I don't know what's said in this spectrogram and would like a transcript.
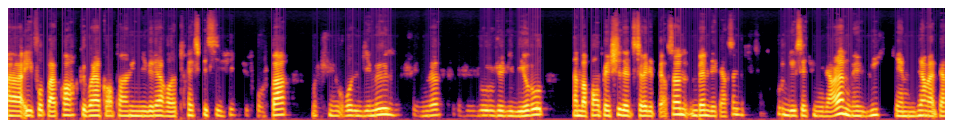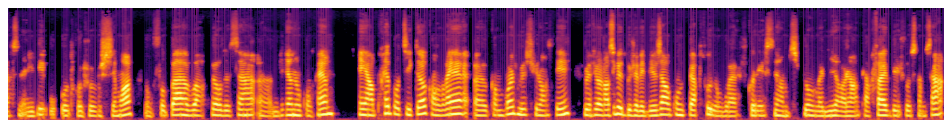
Euh, il ne faut pas croire que voilà, quand tu as un univers euh, très spécifique, tu ne trouves pas. Moi, je suis une grosse gameuse, je suis une meuf, je joue aux jeux vidéo. Ça ne m'a pas empêché d'attirer des personnes, même des personnes qui sont cool de cet univers-là, mais juste qui aiment bien ma personnalité ou autre chose chez moi. Donc, faut pas avoir peur de ça, euh, bien au contraire. Et après, pour TikTok, en vrai, comme moi, je me suis lancée, je me suis lancée parce que j'avais déjà un compte perso, donc voilà, je connaissais un petit peu, on va dire, l'interface, des choses comme ça.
